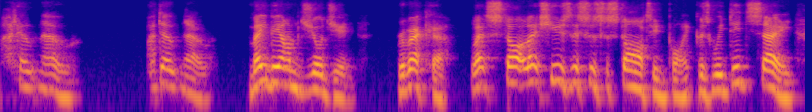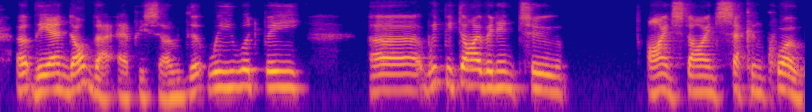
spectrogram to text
I don't know, I don't know. Maybe I'm judging, Rebecca let's start let's use this as a starting point because we did say at the end of that episode that we would be uh we'd be diving into einstein's second quote.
